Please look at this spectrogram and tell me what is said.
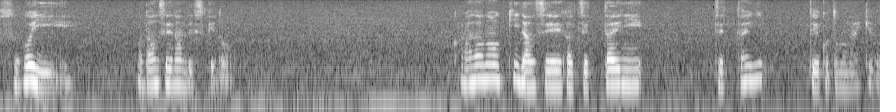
すごい、まあ、男性なんですけど。体の大きい男性が絶対に絶対にっていうこともないけど。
